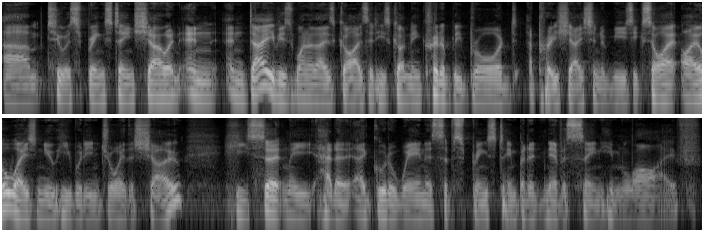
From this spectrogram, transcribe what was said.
um, to a Springsteen show, and, and and Dave is one of those guys that he's got an incredibly broad appreciation of music. So I, I always knew he would enjoy the show. He certainly had a, a good awareness of Springsteen, but had never seen him live.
